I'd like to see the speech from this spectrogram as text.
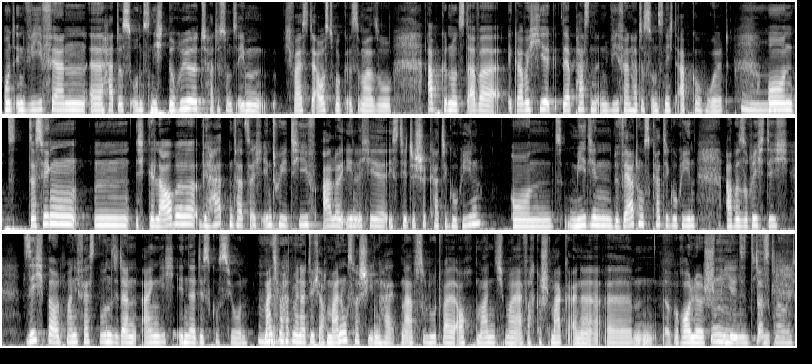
Und inwiefern äh, hat es uns nicht berührt, hat es uns eben, ich weiß, der Ausdruck Ausdruck ist immer so abgenutzt, aber ich glaube hier sehr passend, inwiefern hat es uns nicht abgeholt. Mhm. Und deswegen, mm, ich glaube, wir hatten tatsächlich intuitiv alle ähnliche ästhetische Kategorien und Medienbewertungskategorien, aber so richtig sichtbar und manifest wurden sie dann eigentlich in der Diskussion. Mhm. Manchmal hatten wir natürlich auch Meinungsverschiedenheiten, absolut, weil auch manchmal einfach Geschmack eine ähm, Rolle spielt, mhm, die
